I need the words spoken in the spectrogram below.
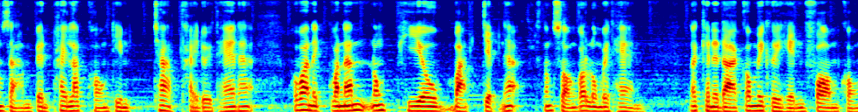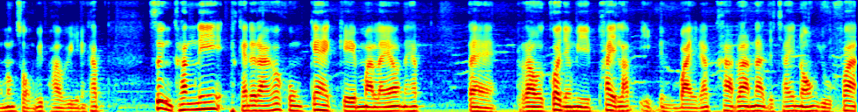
2023 เป็นไพ่ลับของทีมชาติไทยโดยแท้นะฮะ ราะว่าในวันนั้นน้องเพียวบาดเจ็บนะฮะน้องสองก็ลงไปแทน และแคนาดาก็ไม่เคยเห็นฟอร์มของน้องสองวิภาวีนะครับ ซึ่งครั้งนี้แคนาดาก็คงแก้เกมมาแล้วนะครับ แต่เราก็ยังมีไพ่ลับอีกหนึ่งใบนะครับ คาดว่าน่าจะใช้น้องยูฟ่า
